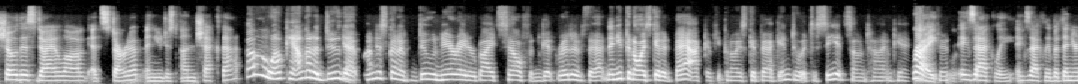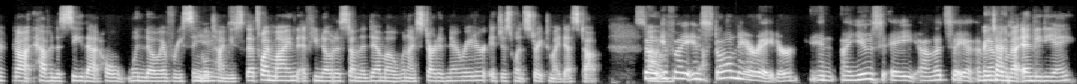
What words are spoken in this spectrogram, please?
show this dialogue at startup and you just uncheck that. Oh, okay. I'm going to do that. Yeah. I'm just going to do narrator by itself and get rid of that. And then you can always get it back if you can always get back into it to see it sometime. Can't right. Exactly. Exactly. But then you're not having to see that whole window every single yes. time you. That's why mine, if you noticed on the demo, when I started narrator, it just went straight to my desktop. So um, if I install yeah. Narrator and I use a, uh, let's say, a, a are you talking about NVDA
